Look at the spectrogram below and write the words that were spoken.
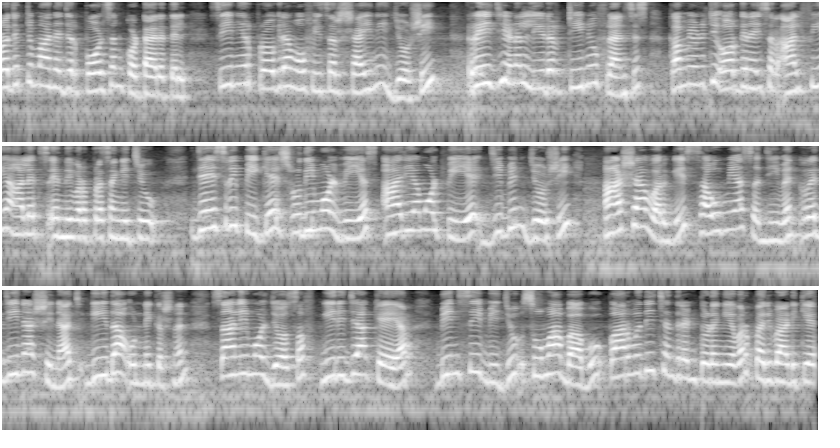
project manager Paulson Kottarathil senior programme officer Shiny Joshi regional leader Teenu Francis community organiser Alfiya Alex എന്നിവർ പ്രസംഗിച്ചു. Jayasree P K Shruthimol V S Aryamol P A Jibin Joshi Asha Varghese Soumya Sajeevan Rejina Shinaj Geetha Unnikrishnan Salimol Joseph Girija K R Binsy Biju Suma Babu Parvathy Chandran തുടങ്ങിയവർ പരിപാടിക്ക്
